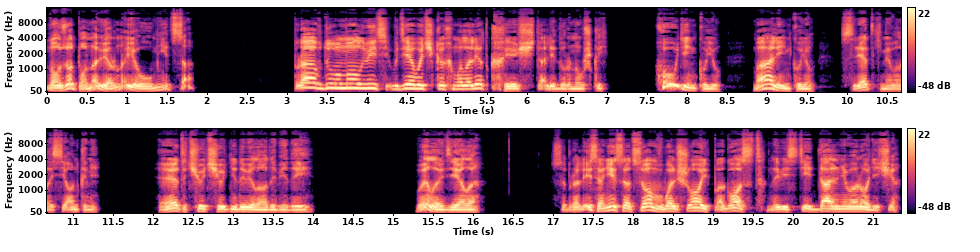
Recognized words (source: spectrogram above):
но зато, наверное, умница. Правду умолвить, в девочках-малолетках ее считали дурнушкой. Худенькую, маленькую, с редкими волосенками. Это чуть-чуть не довело до беды. Было дело. Собрались они с отцом в большой погост навестить дальнего родича.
